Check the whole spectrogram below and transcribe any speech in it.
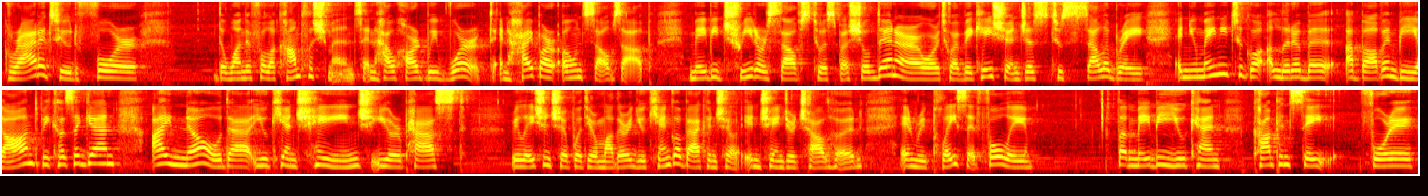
gratitude for the wonderful accomplishments and how hard we've worked and hype our own selves up. Maybe treat ourselves to a special dinner or to a vacation just to celebrate. And you may need to go a little bit above and beyond because, again, I know that you can change your past relationship with your mother. You can go back and, ch- and change your childhood and replace it fully. But maybe you can compensate for it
